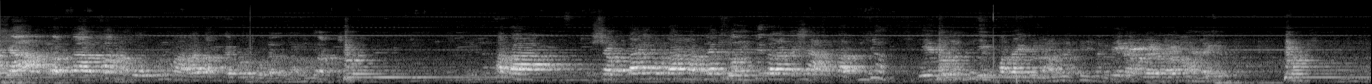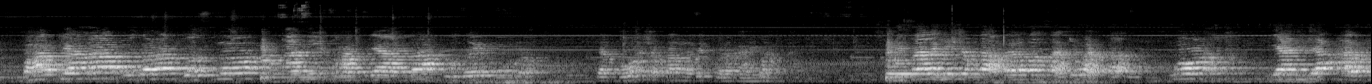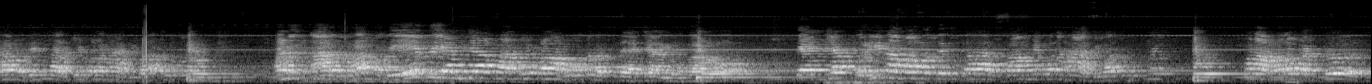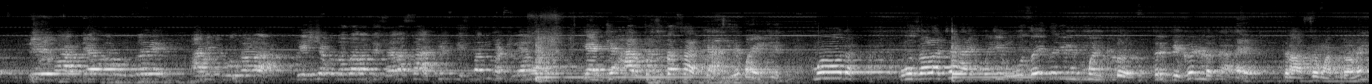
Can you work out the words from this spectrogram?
अशा असं ऐकून महाराज आपल्याकडे बोलायला चालू करतो आता शब्दा शब्दांमधल्या गमती जरा कशा असतात हे जर एक बघायचं ते आपल्याला भाग्याला उदळा बसणं आणि भाग्याचा उदय होणं. या दोन शब्दांमध्ये फरक आहे बरं. दिसायला हे शब्द आपल्याला साचे वाटतात पण यांच्या अर्थामध्ये होत नसल्याच्या त्यांच्या परिणामामध्ये सुद्धा साम्यपणा हा अजिबात होत नाही. पण आम्हाला वाटतं हे भाग्याचा उदय आणि उजाळा हे शब्द जरा दिसायला सारखेच दिसतात म्हटल्यावर त्यांचे अर्थ सुद्धा सारखे असले पाहिजेत. मग उजाळाच्या ऐवजी उदय जरी म्हटलं तर बिघडलं काय? तर असं मात्र नाही.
